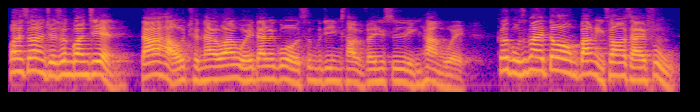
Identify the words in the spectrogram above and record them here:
欢迎收看《决胜关键》，大家好，全台湾唯一担任过私募基金超级分析师林汉伟，个股是脉动，帮你创造财富。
